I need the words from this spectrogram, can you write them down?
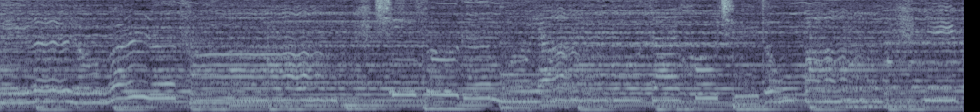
累了又温热他。幸福的模样，不在乎起东方。你不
